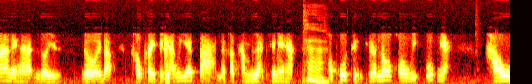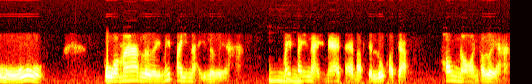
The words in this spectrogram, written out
มากเลยฮะ โดยโดยแบบเขาเคยเป็นนักวิทยาศาสตร์ แล้วเขาทำแลบใช่ไหมฮะค่ะพอพูดถึงเชื้อโรคโควิดปุ๊บเนี่ยเขาโอ้โหกลัวมากเลย ไม่ไปไหนเลยอะฮะโอ้ไม่ไปไหนแม้แต่แบบจะลุกออกจากห้องนอนเขาเลยอะฮะ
